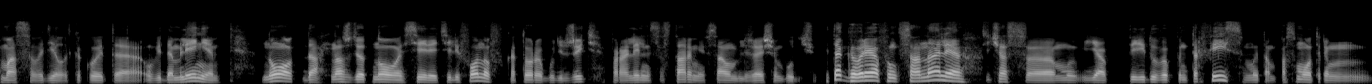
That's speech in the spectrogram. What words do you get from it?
массово делать какое-то уведомление. Но да, нас ждет новая серия телефонов, которая будет жить параллельно со старыми в самом ближайшем будущем. Итак, говоря о функционале, сейчас э, я перейду в веб-интерфейс, мы там посмотрим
